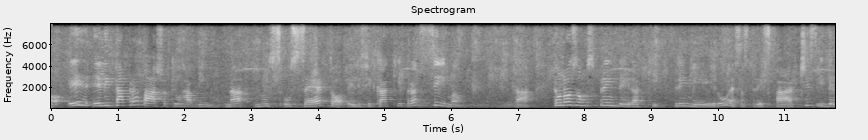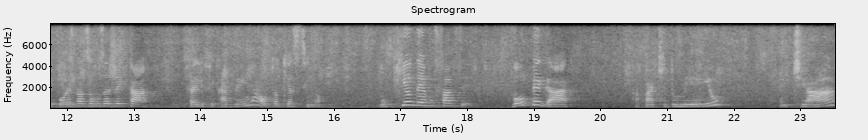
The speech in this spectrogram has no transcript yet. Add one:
Ó, ele tá pra baixo aqui o rabinho. Na, no, o certo, ó, ele ficar aqui pra cima, tá? Então, nós vamos prender aqui primeiro essas três partes e depois nós vamos ajeitar pra ele ficar bem alto aqui assim, ó. O que eu devo fazer? Vou pegar a parte do meio, pentear,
